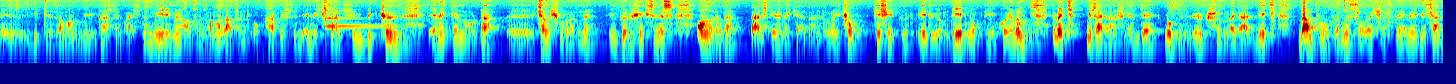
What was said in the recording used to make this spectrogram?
e, gittiğiniz zaman bir gazete bayisinden bir yeni gün aldığınız zaman zaten o kardeşlerin, emekçi kardeşlerin bütün emeklerin orada e, çalışmalarını göreceksiniz. Onlara da verdikleri emeklerden dolayı çok teşekkür ediyorum deyip noktayı koyalım. Evet biz ayrılan sürenin de bugünlük sonuna geldik. Ben programın size ulaşmasında emeği geçen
